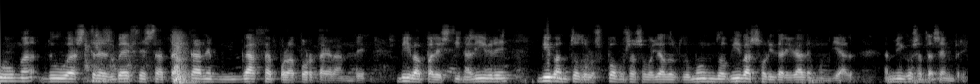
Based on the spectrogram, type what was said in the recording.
unha, dúas, tres veces a tratar en Gaza pola porta grande. Viva Palestina libre, vivan todos os povos asoballados do mundo, viva a solidaridade mundial. Amigos, ata sempre.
